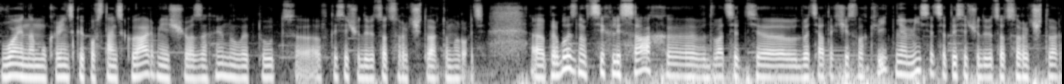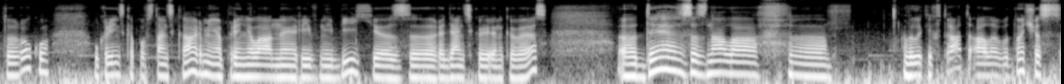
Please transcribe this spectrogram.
воїнам Української повстанської армії, що загинули тут е, в 1944 році. Е, Приблизно в цих лісах е, в 20, е, в 20-х числах квітня місяця 1944 року Українська повстанська армія прийняла нерівний бій з радянською НКВС, де зазнала великих втрат, але водночас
